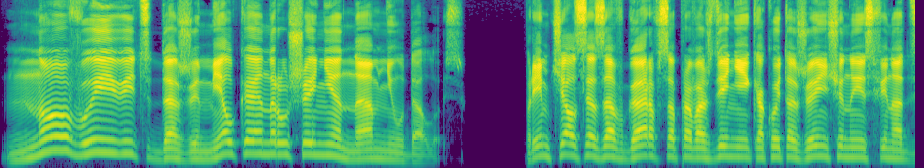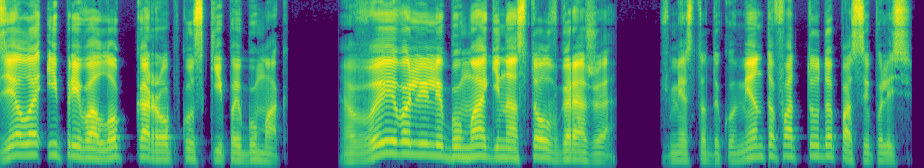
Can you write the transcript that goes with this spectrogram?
Но выявить даже мелкое нарушение нам не удалось. Примчался Завгар в сопровождении какой-то женщины из финотдела и приволок коробку с кипой бумаг. Вывалили бумаги на стол в гараже. Вместо документов оттуда посыпались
